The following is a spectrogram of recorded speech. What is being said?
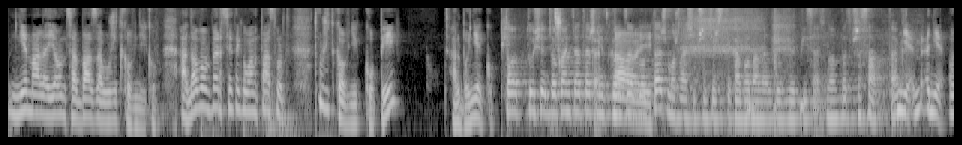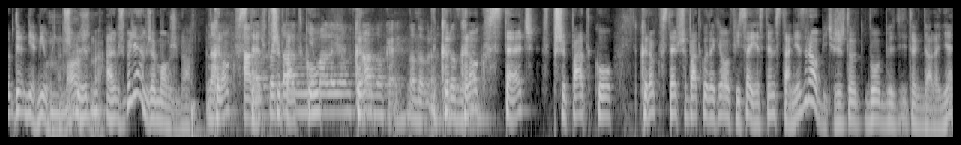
nie malejąca baza użytkowników. A nową wersję tego One Password to użytkownik kupi, albo nie kupi. To tu się do końca też nie zgodzę, Oj. bo też można się przecież z tych abonamentów wypisać, no bez przesady, tak? Nie, nie, nie, miło. Można. Ale już powiedziałem, że można. No, krok wstecz w przypadku... Nie malejąc... krok, A, no okay. no dobra, krok wstecz w przypadku krok wstecz w przypadku takiego Office'a jestem w stanie zrobić, że to byłoby i tak dalej, nie?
